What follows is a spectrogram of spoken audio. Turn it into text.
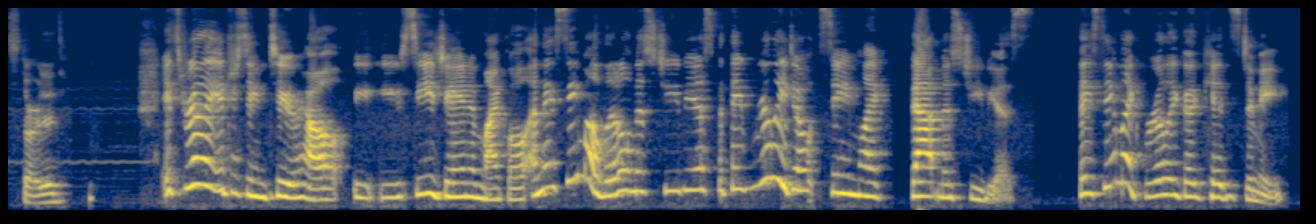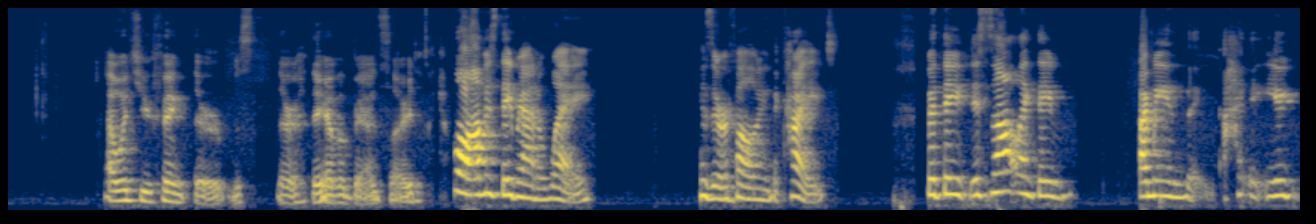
started. It's really interesting too how you, you see Jane and Michael, and they seem a little mischievous, but they really don't seem like that mischievous. They seem like really good kids to me. How would you think they're they're they have a bad side? Well, obviously they ran away because they were following the kite, but they it's not like they. I mean, you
